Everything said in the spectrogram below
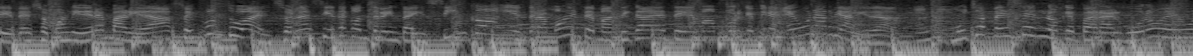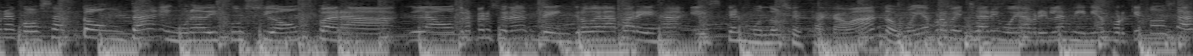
106.7 somos líderes en variedad. Soy puntual, son las 7.35 y entramos en temática de tema porque miren, es una realidad. Muchas veces lo que para algunos es una cosa tonta en una discusión, para la otra persona dentro de la pareja es que el mundo se está acabando. Voy a aprovechar y voy a abrir las líneas porque cosas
